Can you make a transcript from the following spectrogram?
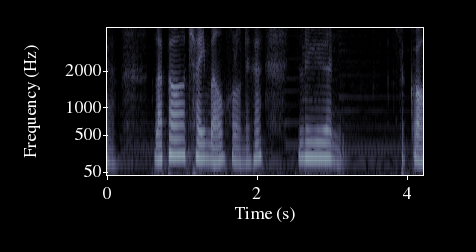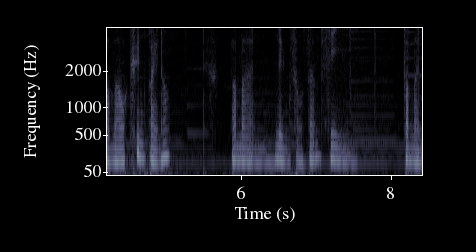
R แล้วก็ใช้เมาส์ของเรานะคะ เลื่อนสกรอเมาส์ขึ้นไปเนาะ ประมาณ 1 2 3 4 ประมาณ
